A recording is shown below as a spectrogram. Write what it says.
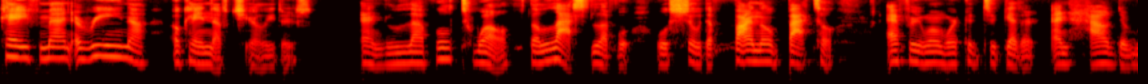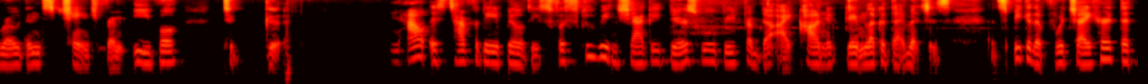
Caveman arena! Okay, enough cheerleaders and level 12, the last level, will show the final battle, everyone working together, and how the rodents change from evil to good. Now it's time for the abilities. For Scooby and Shaggy, theirs will be from the iconic game Lego Dimensions. And speaking of which, I heard that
